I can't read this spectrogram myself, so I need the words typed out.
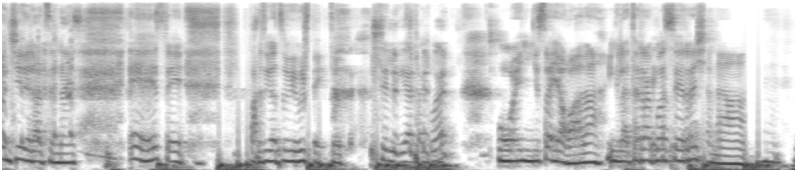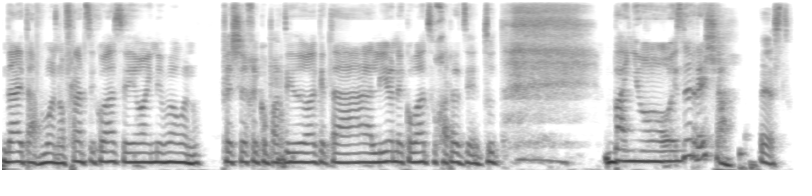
Kontsideratzen naiz. Ez, e, partidu batzuk ikuste ditut. Ze ligatakoak. Oain zailagoa da. Inglaterrakoa ze erresana da, eta, bueno, frantzikoa ze oain, ba, bueno, PSG-ko partiduak eta Lyoneko batzu jarratzen ditut. Baino ez da erresa. Ez.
